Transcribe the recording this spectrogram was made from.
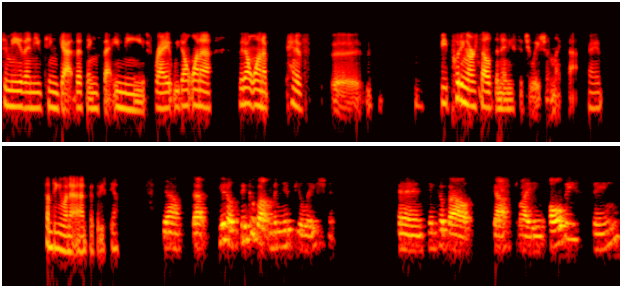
to me, then you can get the things that you need, right? We don't want to we don't want to kind of uh, be putting ourselves in any situation like that, right? Something you want to add, Patricia? Yeah, that, you know, think about manipulation and think about gaslighting. All these things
